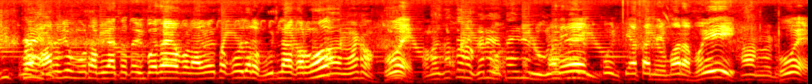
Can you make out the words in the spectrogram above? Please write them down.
જીત થાય. મારે શું મોટા ભાઈ તો તમે બધાય પણ હવે તો કોઈ દર ભૂલ ના કરો. હોય. હવે જતા ઘરે હતા એને લુગડા કોઈ કહેતા નહીં મારા ભાઈ. હોય.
